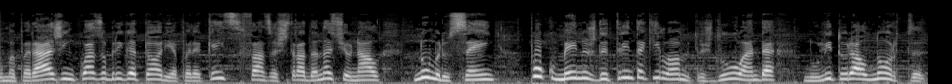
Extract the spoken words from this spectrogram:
Uma paragem quase obrigatória para quem se faz a Estrada Nacional número 100, pouco menos de 30 quilómetros de Luanda, no litoral norte.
